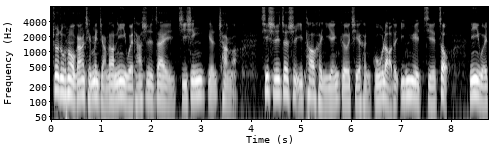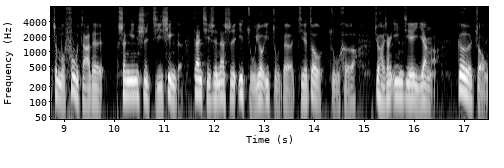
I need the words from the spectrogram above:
就如同我刚刚前面讲到，你以为它是在即兴演唱啊，其实这是一套很严格且很古老的音乐节奏。你以为这么复杂的声音是即兴的，但其实那是一组又一组的节奏组合。就好像音阶一样啊，各种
